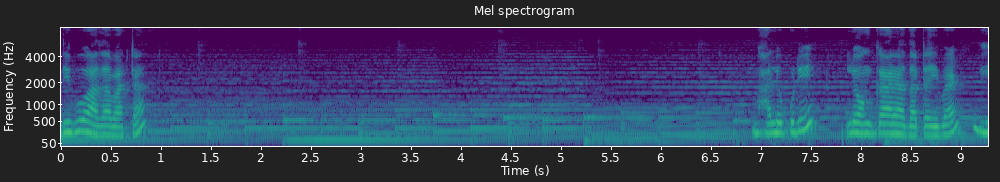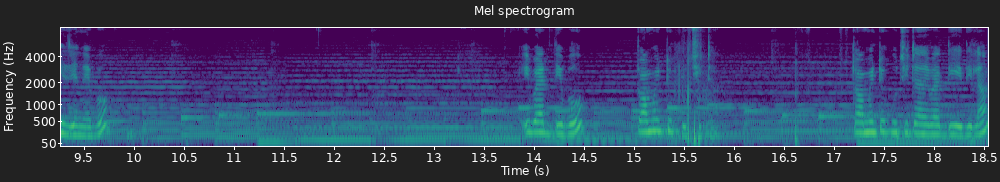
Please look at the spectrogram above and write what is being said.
দেব আদা বাটা। ভালো করে লঙ্কা আর আদাটা এবার ভেজে নেব। এবার দেব টমেটো কুচিটা। টমেটো কুচিটা এবার দিয়ে দিলাম।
